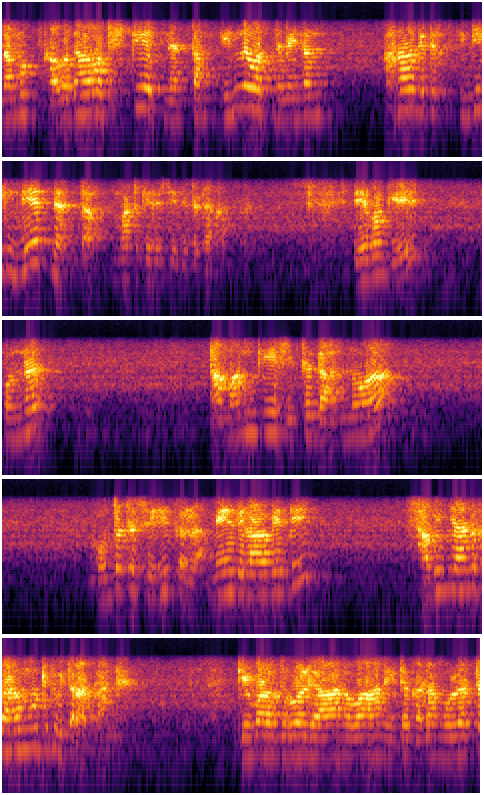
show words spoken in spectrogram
නමුත් කවදාවත් හිටියෙත් නැත්තම් ඉන්නවත් නෙමෙයි නම් අනාගතේ ඉඳින්නේත් නැත්තම් මට කෙලෙස් ඉදිරියට යනවා. ඒ වගේ ඔන්න තමන්ගේ හිත දන්නවා හොඳට සිහි කරලා මේ වෙලාවේදී සවිඥාන කර්මෝ ටික විතරක් ගන්න. කෙවල් දුරවල් යාන වාහන ඉද කඩන් වලට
